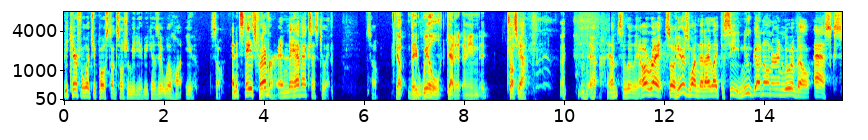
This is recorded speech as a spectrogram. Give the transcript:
Be careful what you post on social media because it will haunt you. So and it stays forever, and they have access to it. So Yep, they will get it. I mean, it, trust me. Yeah. Yeah, absolutely. All right. So here's one that I like to see. New gun owner in Louisville asks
